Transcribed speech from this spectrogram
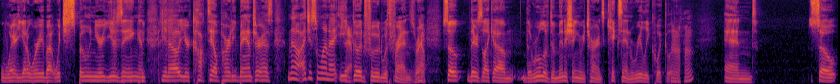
wear. You gotta worry about which spoon you're using, and you know your cocktail party banter has. No, I just want to eat Yeah. good food with friends, right? Yeah. So there's like um, the rule of diminishing returns kicks in really quickly, Mm-hmm. and so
